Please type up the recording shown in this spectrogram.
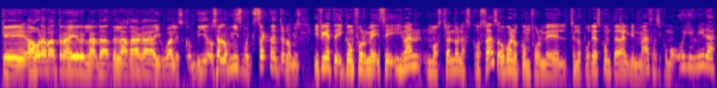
que ahora va a traer la, la, la daga igual escondida. O sea, lo mismo, exactamente lo mismo. Y fíjate, y conforme se iban mostrando las cosas, o bueno, conforme se lo podrías contar a alguien más, así como, oye, mira,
